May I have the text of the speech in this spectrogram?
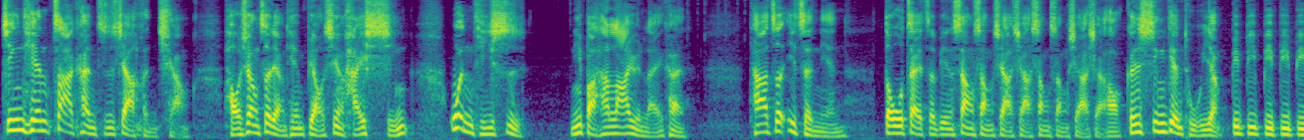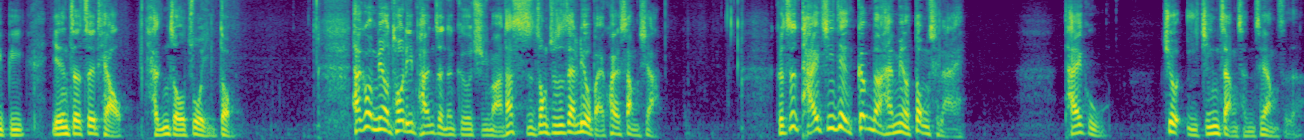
今天乍看之下很强，好像这两天表现还行。问题是，你把它拉远来看，它这一整年都在这边上上下下，上上下下，啊，跟心电图一样，哔哔哔哔哔哔，沿着这条横轴做移动。它根本没有脱离盘整的格局嘛，它始终就是在六百块上下。可是台积电根本还没有动起来，台股就已经涨成这样子了。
